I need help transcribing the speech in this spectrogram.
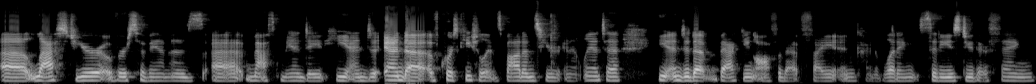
uh, last year over Savannah's uh, mask mandate, he ended, and uh, of course, Keisha Lance Bottoms here in Atlanta, he ended up backing off of that fight and kind of letting cities do their thing.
